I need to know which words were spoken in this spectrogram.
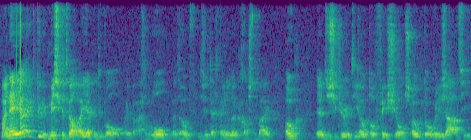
Maar nee, ja, natuurlijk mis ik het wel. Hè. Je hebt natuurlijk wel je hebt echt lol met de hoop. Er zitten echt hele leuke gasten bij. Ook de security, ook de officials, ook de organisatie.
